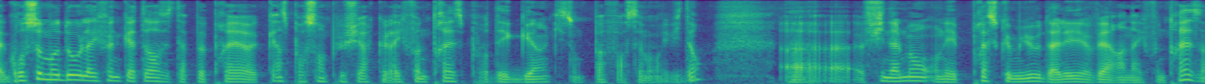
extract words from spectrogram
grosso modo, l'iPhone 14 est à peu près 15% plus cher que l'iPhone 13 pour des gains qui sont pas forcément évidents. finalement, on est presque mieux d'aller vers un iPhone 13.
